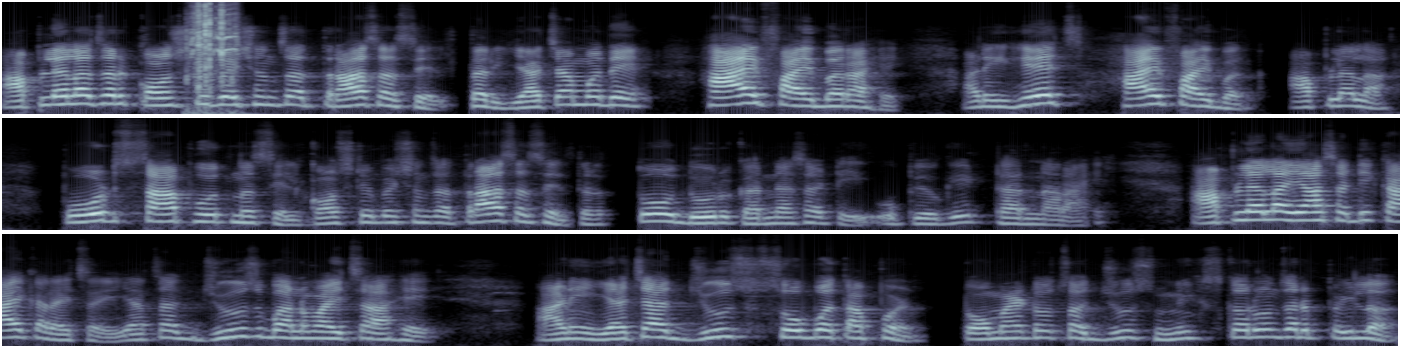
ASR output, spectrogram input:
आपल्याला जर कॉन्स्टिपेशनचा त्रास असेल तर याच्यामध्ये हाय फायबर आहे. आणि हेच हाय फायबर आपल्याला पोट साफ होत नसेल कॉन्स्टिपेशनचा त्रास असेल तर तो दूर करण्यासाठी उपयोगी ठरणार आहे. आपल्याला यासाठी काय करायचं आहे याचा ज्यूस बनवायचा आहे. आणि याच्या ज्यूस सोबत आपण टोमॅटोचा ज्यूस मिक्स करून जर पिलं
